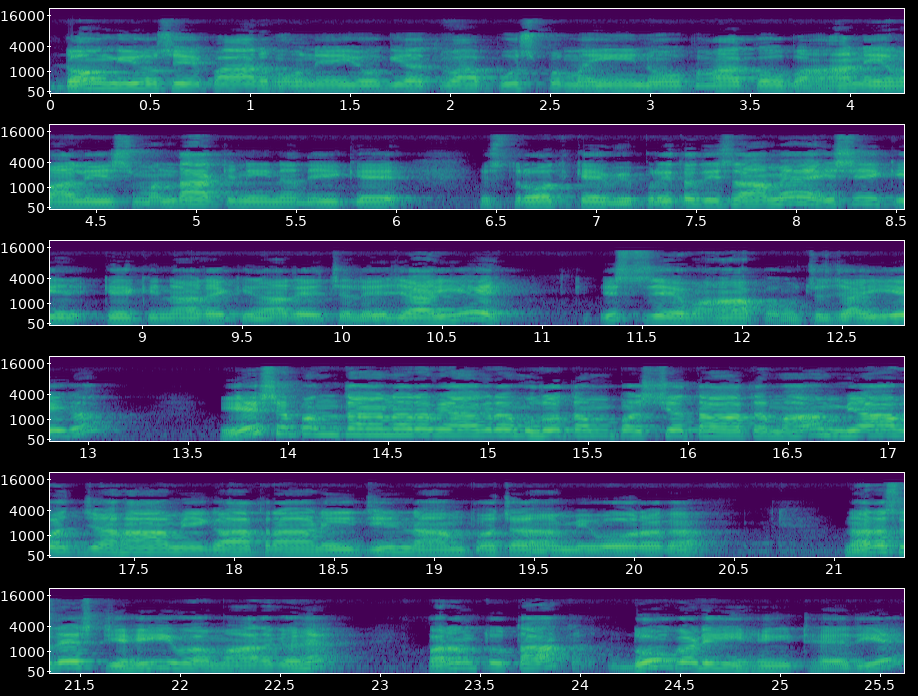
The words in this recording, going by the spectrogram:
डोंगियों से पार होने योग्य अथवा पुष्पमयी नौका को बहाने वाली इस मंदाकिनी नदी के स्त्रोत के विपरीत दिशा में इसी के किनारे किनारे चले जाइए। इससे वहाँ पहुँच जाइएगा। एष पंथा नर व्याघ्र मुहूर्तम पश्यतात माम यावज्जहामि गात्राणि जिन्नाम त्वच मिवोरग नर श्रेष्ठ यही वह मार्ग है, परंतु तात दो घड़ी ही ठहरिए,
